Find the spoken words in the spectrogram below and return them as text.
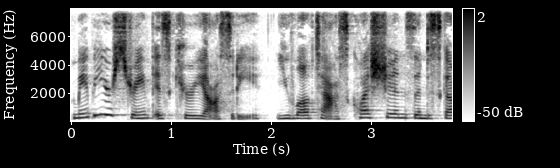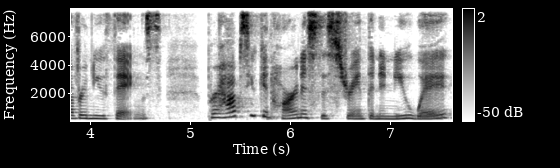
maybe your strength is curiosity. You love to ask questions and discover new things. Perhaps you can harness this strength in a new way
